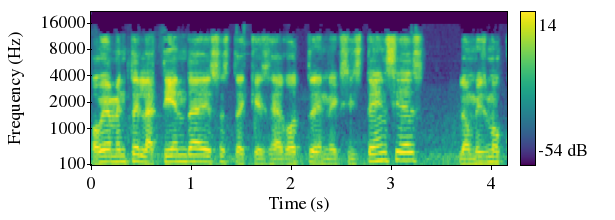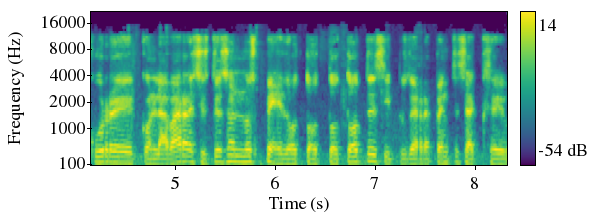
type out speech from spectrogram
obviamente la tienda es hasta que se agoten existencias. Lo mismo ocurre con la barra. Si ustedes son unos pedototototes y pues de repente se, se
